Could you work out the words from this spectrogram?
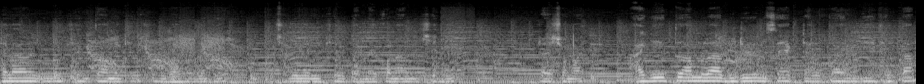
খেলাগুলো খেলতে অনেকে খুব ভালো লাগে। ছোটোবেলায় খেলতাম এখন আমি খেলি প্রায় সময়। আগে তো আমরা ভিডিও গেমসে এক টাকা কয়েন দিয়ে খেলতাম।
